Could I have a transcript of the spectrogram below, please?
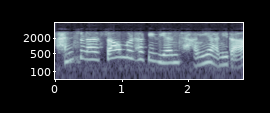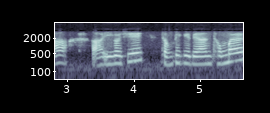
단순한 싸움을 하기 위한 장이 아니라 아, 이것이 정책에 대한 정말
